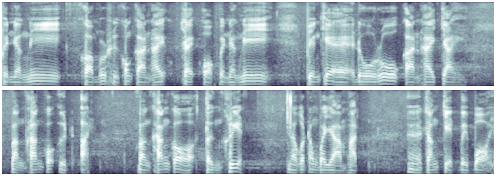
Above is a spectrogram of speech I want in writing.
เป็นอย่างนี้ความรู้สึกของการหายใจออกเป็นอย่างนี้ เพียงแค่ดูรู้การหายใจ บางครั้งก็อึดอัด บางครั้งก็ตึงเครียด เราก็ต้องพยายามหัดสังเกตบ่อย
